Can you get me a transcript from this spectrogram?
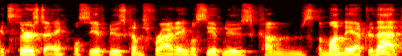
it's Thursday. We'll see if news comes Friday. We'll see if news comes the Monday after that.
